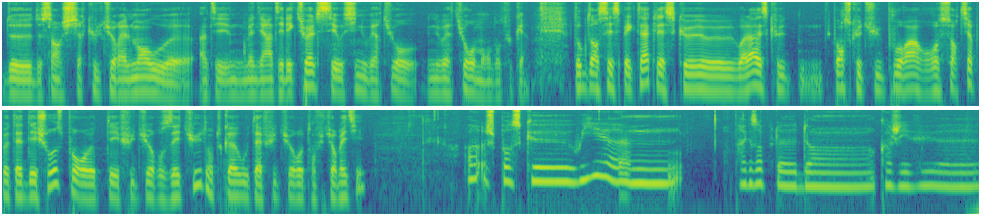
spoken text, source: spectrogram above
de, s'enrichir culturellement ou de manière intellectuelle, c'est aussi une ouverture, au, une ouverture au monde, en tout cas. Donc dans ces spectacles, est-ce que voilà, est-ce que tu penses que tu pourras ressortir peut-être des choses pour tes futures études, en tout cas, ou ta future, ton futur métier? Oh, Je pense que oui. Par exemple, dans, quand j'ai vu. Euh,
